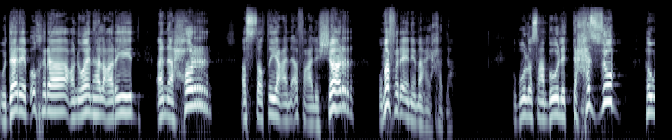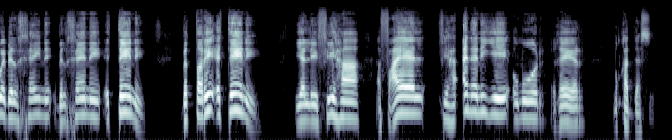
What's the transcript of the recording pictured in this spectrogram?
ودرب أخرى عنوانها العريض أنا حر أستطيع أن أفعل الشر وما فرقني معي حدا. وبولس عم بيقول التحزب هو بالخانه بالخانة الثاني بالطريق الثاني يلي فيها أفعال فيها أنانية أمور غير مقدسة.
